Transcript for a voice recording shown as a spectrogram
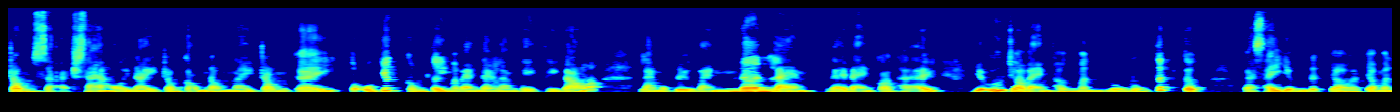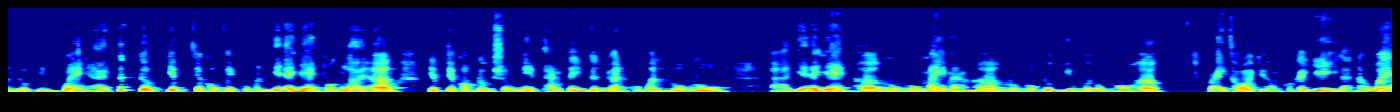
trong xã, xã hội này trong cộng đồng này trong cái tổ chức công ty mà bạn đang làm việc thì đó là một điều bạn nên làm để bạn có thể giữ cho bản thân mình luôn luôn tích cực và xây dựng được cho cho mình được những quan hệ tích cực giúp cho công việc của mình dễ dàng thuận lợi hơn giúp cho con đường sự nghiệp thăng tiến kinh doanh của mình luôn luôn à, dễ dàng hơn luôn luôn may mắn hơn luôn luôn được nhiều người ủng hộ hơn. Vậy thôi chứ không có cái gì là nó quá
